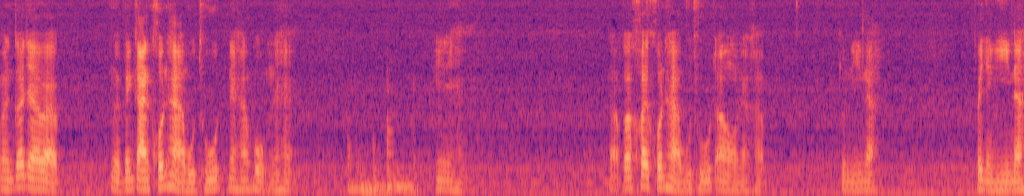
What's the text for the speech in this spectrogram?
มันก็จะแบบเหมือนเป็นการค้นหาบลูทูธนะครับผมนะฮะ เราก็ค่อยค้นหาบลูทูธเอานะครับ ตัวนี้นะ เป็นอย่างนี้นะ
